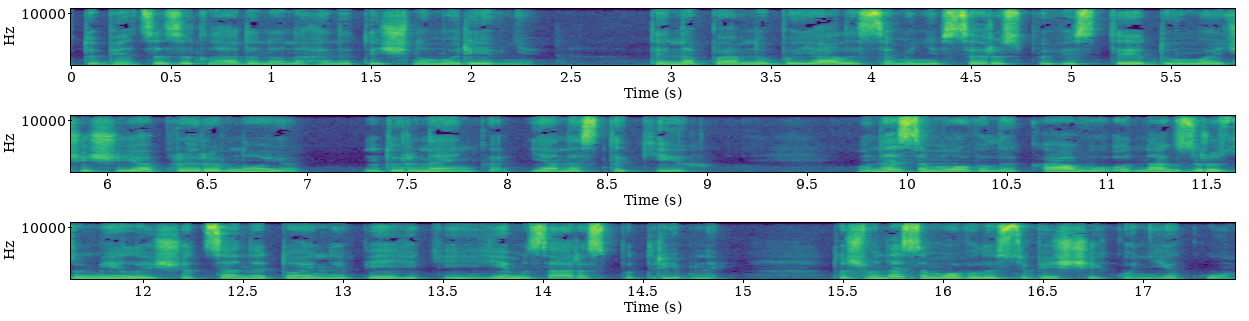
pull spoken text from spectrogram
В тобі це закладено на генетичному рівні. Ти, напевно, боялася мені все розповісти, думаючи, що я приревную? Дурненька, я не з таких. Вони замовили каву, однак зрозуміли, що це не той напій, який їм зараз потрібний. Тож вони замовили собі ще й коньяку.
